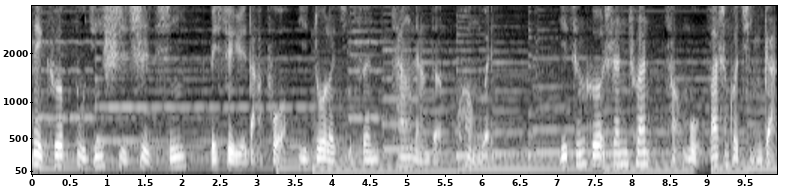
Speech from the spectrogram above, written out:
那颗不经世事的心被岁月打破，已多了几分苍凉的况味。也曾和山川草木发生过情感，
